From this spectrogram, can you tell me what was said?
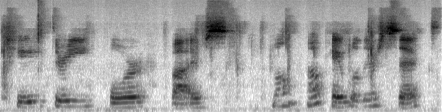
Two, three, four, five, six well, okay, well, there's six.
